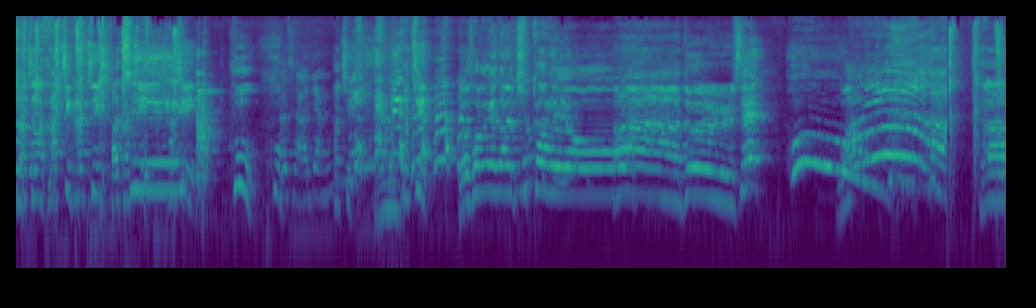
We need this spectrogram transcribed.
자, 자, 같이, 같이, 같이. 같이, 후, 후, tôi sợ dân 같이, 같이. 여성의 날 축하해요. 하나, 둘, 셋, 후, 와. 자,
